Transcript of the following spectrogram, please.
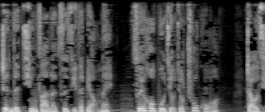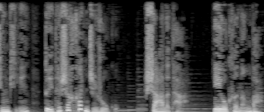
真的侵犯了自己的表妹，随后不久就出国，赵清平对他是恨之入骨，杀了他也有可能吧？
